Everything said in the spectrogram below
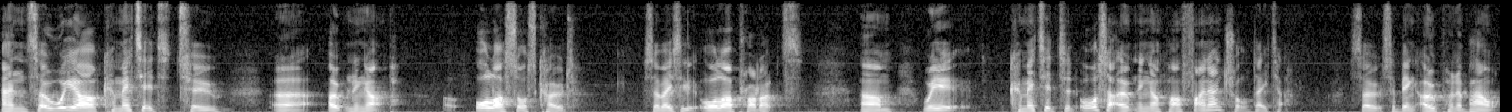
And so we are committed to uh, opening up all our source code, so basically all our products. Um, we're committed to also opening up our financial data. So, so being open about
